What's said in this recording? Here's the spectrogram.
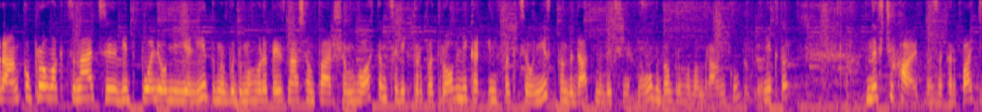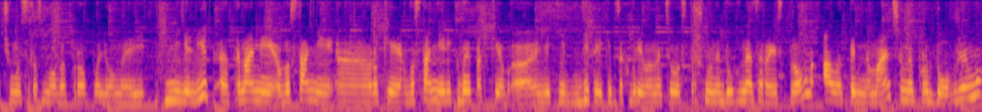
ранку. Про вакцинацію від поліомієліту ми будемо говорити із нашим першим гостем. Це Віктор Петров, лікар-інфекціоніст, кандидат медичних наук. Доброго вам ранку, Доброго. Віктор. Не вщухають на Закарпатті чомусь розмови про поліомієліт. Е, Принаймні, в останні е, роки, в останній рік випадків, е, які діти, які б захворіли на цю страшну недугу, не зареєстровано. Але тим не менше, ми продовжуємо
